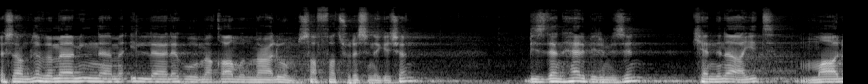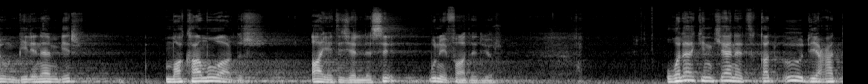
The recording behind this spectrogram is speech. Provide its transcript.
Estağfirullah ve ma minna illa lehu makamun ma'lum Saffat suresinde geçen bizden her birimizin kendine ait malum bilinen bir makamı vardır. Ayeti cellesi bunu ifade ediyor. وَلَكِنْ كَانَتْ قَدْ اُودِعَتْ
